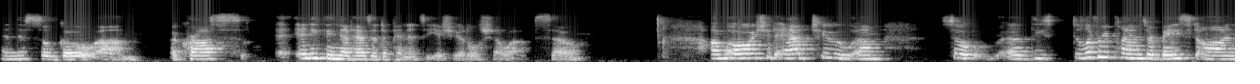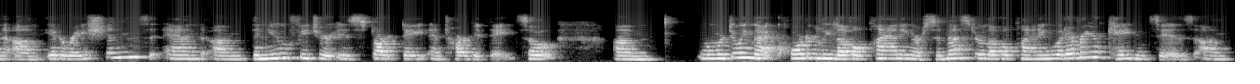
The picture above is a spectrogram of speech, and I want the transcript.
And this will go um, across anything that has a dependency issue, it'll show up. So um, oh, I should add too. Um, so uh, these delivery plans are based on um, iterations, and um, the new feature is start date and target date. So um, when we're doing that quarterly level planning or semester level planning, whatever your cadence is, um,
